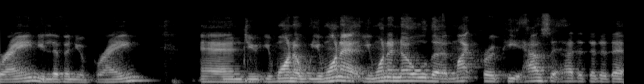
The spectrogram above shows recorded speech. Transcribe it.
brain. You live in your brain, and you you want to you want to you want to know all the micro how's it how da, da, da, da,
